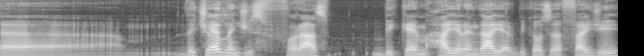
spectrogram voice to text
uh, the challenges for us became higher and higher because 5G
